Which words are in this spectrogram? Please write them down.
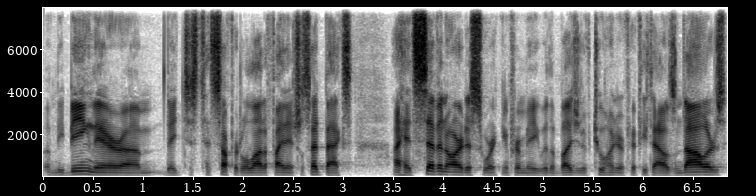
of me being there, um, they just suffered a lot of financial setbacks. I had seven artists working for me with a budget of $250,000,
